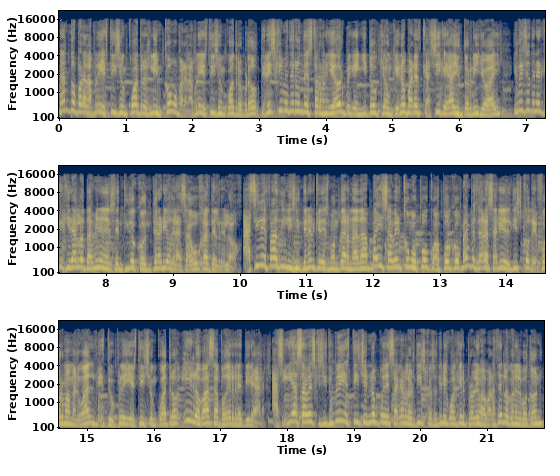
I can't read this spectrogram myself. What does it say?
tanto para la PlayStation 4 Slim como para la PlayStation 4 Pro, tenéis que meter un destornillador pequeñito que aunque no parezca así que hay un tornillo ahí, y vais a tener que girarlo también en el sentido contrario de las agujas del reloj. Así de fácil y sin tener que desmontar nada, vais a ver cómo poco a poco va a empezar a salir el disco de forma manual de tu PlayStation 4 y lo vas a poder retirar. Así ya sabes que si tu PlayStation no puede sacar los discos o tiene cualquier problema para hacerlo con el botón,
